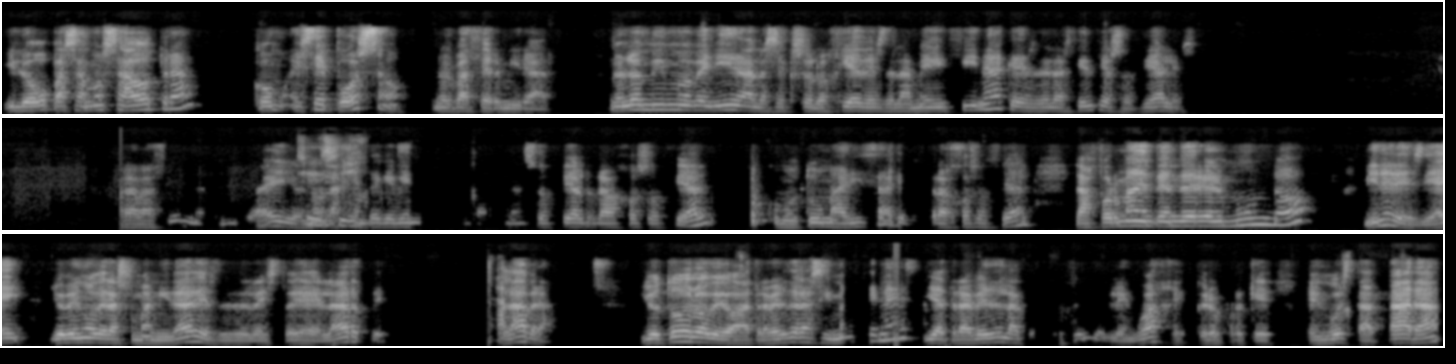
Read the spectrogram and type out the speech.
y luego pasamos a otra cómo ese pozo nos va a hacer mirar. No es lo mismo venir a la sexología desde la medicina que desde las ciencias sociales. Grabación, a ello, ¿no? La gente que viene social, trabajo social, como tú, Marisa, que es trabajo social, la forma de entender el mundo viene desde ahí. Yo vengo de las humanidades, desde la historia del arte. Palabra. Yo todo lo veo a través de las imágenes y a través de la construcción del lenguaje, pero porque tengo esta tara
